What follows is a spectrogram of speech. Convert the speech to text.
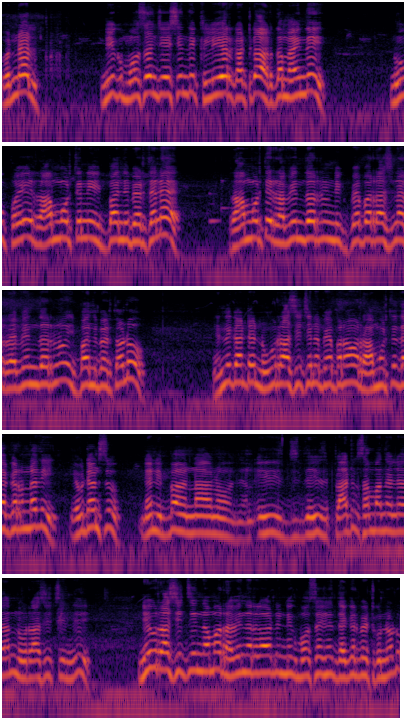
కొన్నెల్ నీకు మోసం చేసింది క్లియర్ కట్గా అర్థమైంది. నువ్వు పోయి రామ్మూర్తిని ఇబ్బంది పెడితేనే రామ్మూర్తి రవీందర్ను నీకు పేపర్ రాసిన రవీందర్ను ఇబ్బంది పెడతాడు. ఎందుకంటే నువ్వు రాసిచ్చిన పేపర్ రామ్మూర్తి దగ్గర ఉన్నది ఎవిడెన్స్ నేను ఇబ్బ నాను ఈ ప్లాట్కు సంబంధం లేదని నువ్వు రాసిచ్చింది. నువ్వు రాసిచ్చిందేమో రవీందర్ గారు నీకు మోసం దగ్గర పెట్టుకున్నాడు.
